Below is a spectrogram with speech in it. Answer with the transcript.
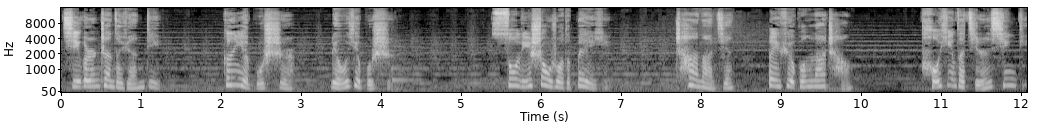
几个人站在原地，跟也不是，留也不是。苏黎瘦弱的背影，刹那间被月光拉长，投映在几人心底，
